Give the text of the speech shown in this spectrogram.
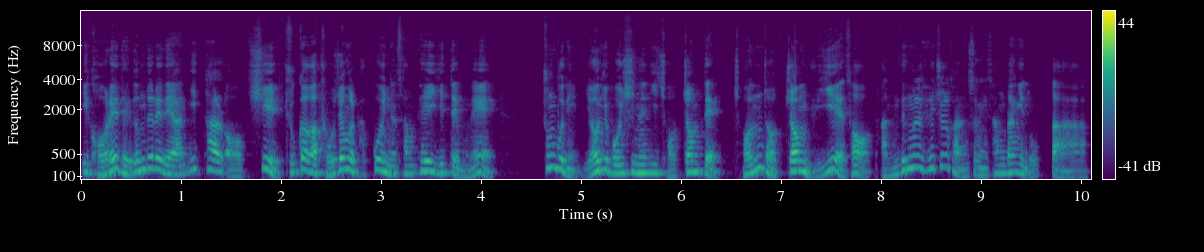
이 거래 대금들에 대한 이탈 없이 주가가 조정을 받고 있는 상태이기 때문에 충분히 여기 보이시는 이 저점대 전 저점 위에서 반등을 해줄 가능성이 상당히 높다.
